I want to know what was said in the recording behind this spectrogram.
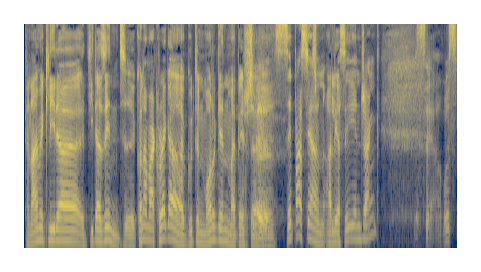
Kanalmitglieder, die da sind. Äh, Conor McGregor, guten Morgen, mein bester. Sebastian alias Serienjunk. Servus.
